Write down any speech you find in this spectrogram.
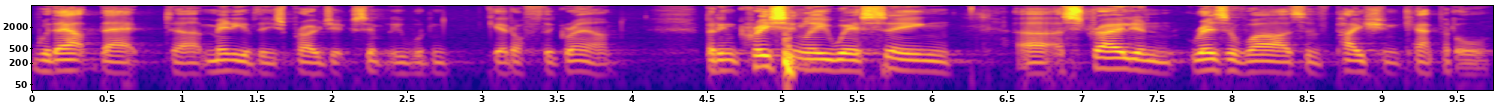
without that, uh, many of these projects simply wouldn't get off the ground. But increasingly, we're seeing uh, Australian reservoirs of patient capital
